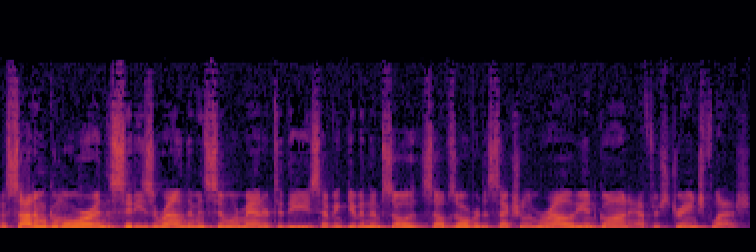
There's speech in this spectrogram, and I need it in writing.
Now, Sodom and Gomorrah and the cities around them, in similar manner to these, having given themselves over to sexual immorality and gone after strange flesh,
